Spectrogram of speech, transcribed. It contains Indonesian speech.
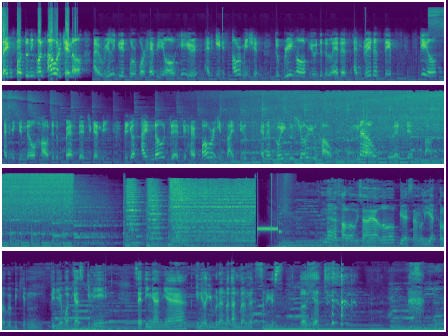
Thanks for tuning on our channel. I'm really grateful for having you all here, and it is our mission to bring all of you to the latest and greatest tips, skills, and make you know how to the best that you can be. Because I know that you have power inside you, and I'm going to show you how. Now, let's get started. Nah, kalau misalnya lo biasa ngeliat kalau gue bikin video podcast, ini settingannya ini lagi berantakan banget, serius. Lo lihat.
